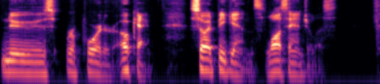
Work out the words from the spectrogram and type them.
news reporter. Okay, so it begins Los Angeles.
